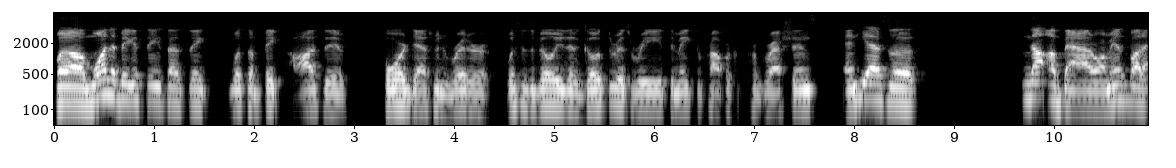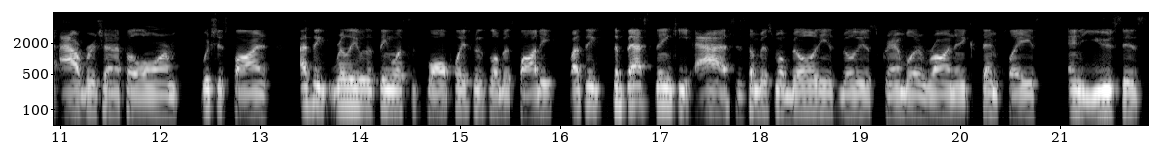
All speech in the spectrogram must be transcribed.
but um, one of the biggest things I think was a big positive for Desmond Ridder was his ability to go through his reads and make the proper progressions. And he has a not a bad arm. He has about an average NFL arm which is fine. I think really the thing was his ball placement is a little bit spotty. But I think the best thing he has is some of his mobility, and his ability to scramble and run and extend plays and use his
